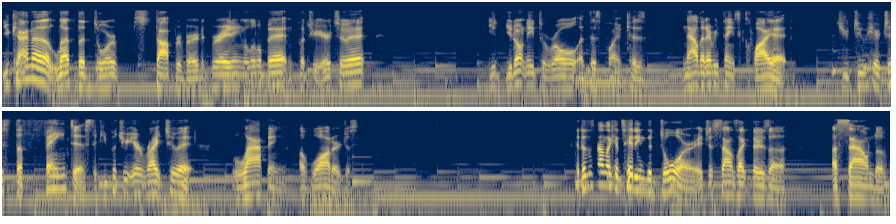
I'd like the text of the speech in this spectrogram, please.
You kind of let the door stop reverberating a little bit and put your ear to it. You, you don't need to roll at this point because now that everything's quiet, you do hear just the faintest, if you put your ear right to it, lapping of water. Just. It doesn't sound like it's hitting the door. It just sounds like there's a, a sound of,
